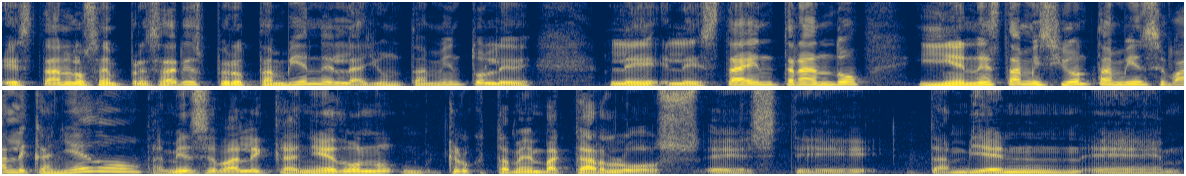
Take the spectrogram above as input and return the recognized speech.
están los empresarios, pero también el ayuntamiento le, le, está entrando y en esta misión también se vale Cañedo. También se vale Cañedo, creo que también va Carlos, este, también eh,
